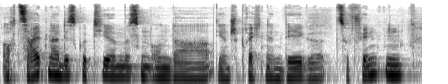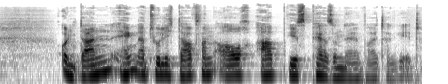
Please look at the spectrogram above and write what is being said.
auch zeitnah diskutieren müssen, um da die entsprechenden Wege zu finden. Und dann hängt natürlich davon auch ab, wie es personell weitergeht.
